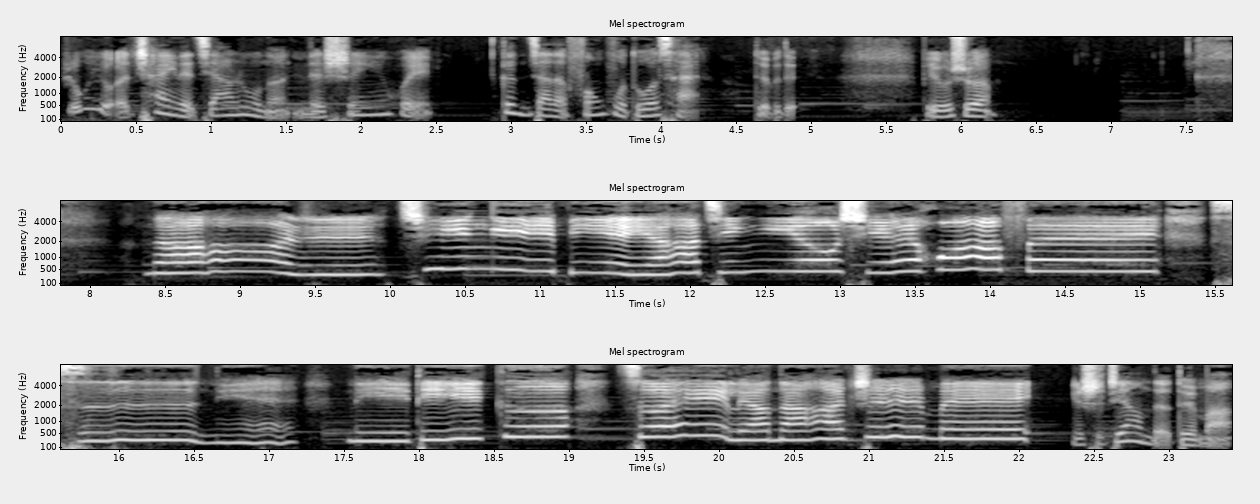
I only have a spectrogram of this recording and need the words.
如果有了颤音的加入呢，你的声音会。更加的丰富多彩，对不对？比如说，那日君一别呀，竟有雪花飞。思念你的歌，醉了那枝梅。你是这样的，对吗？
